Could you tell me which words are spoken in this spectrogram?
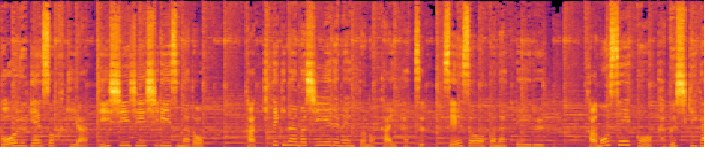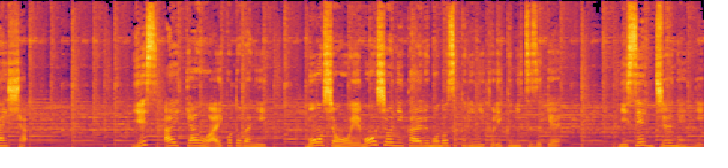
ボール減速機や TCG シリーズなど画期的なマシンエレメントの開発製造を行っている鴨製工株式会社。Yes, I can を合言葉にモーションをエモーションに変えるものづくりに取り組み続け2010年に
